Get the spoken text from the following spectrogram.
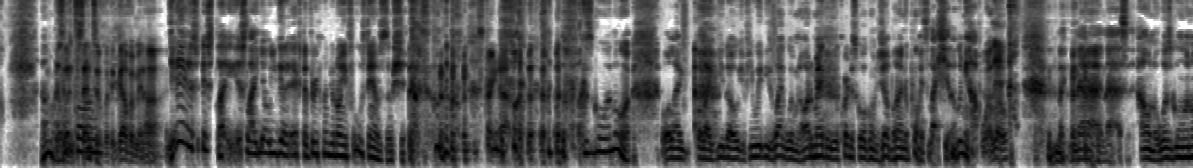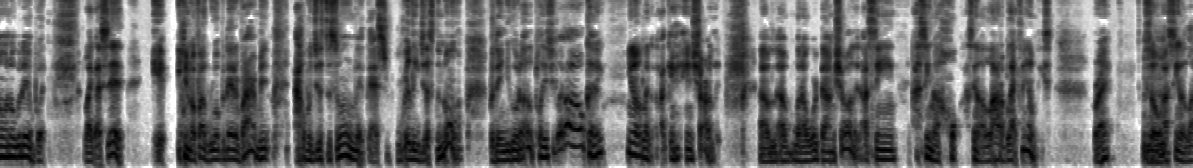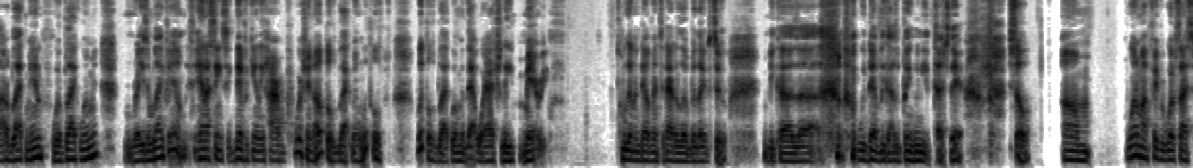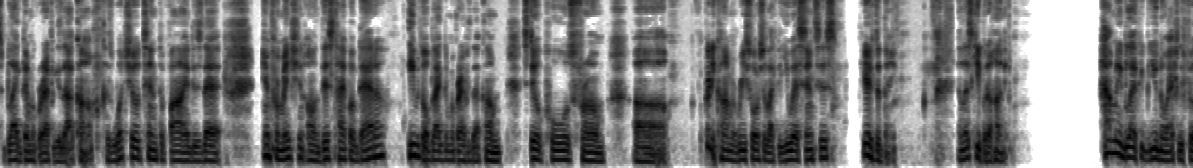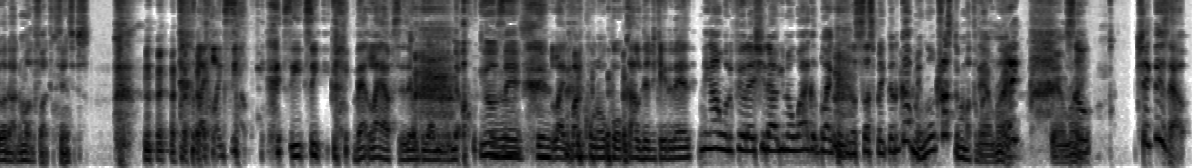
I'm like, an incentive with the government, huh? Yeah, it's, it's, like it's like yo, you get an extra three hundred on your food stamps or some shit. Straight up. what the fuck is going on? Or like, or like you know, if you with these white women, automatically your credit score going to jump hundred points. Like shit, let me hop on that. like nah, nah. I don't know what's going on over there, but like I said, it, you know, if I grew up in that environment, I would just assume that that's really just the norm. But then you go to other places, you're like, oh, okay, you know, like like in, in Charlotte. Um, I, when I worked out in Charlotte, I seen I seen a whole, I seen a lot of black families, right? So mm-hmm. I seen a lot of black men with black women raising black families, and I seen significantly higher proportion of those black men with those with those black women that were actually married. We're gonna delve into that a little bit later too, because uh, we definitely got some things we need to touch there. So, um, one of my favorite websites is blackdemographics.com because what you'll tend to find is that information on this type of data, even though blackdemographics.com still pulls from uh, pretty common resources like the US Census, Here's the thing, and let's keep it a hundred. How many black people you know actually filled out the motherfucking census? like, like, see, see, see, that laughs says everything I need to know. You know what I'm saying? Like my quote unquote college educated ass, nigga, I want to fill that shit out. You know why? Because black people are suspect of the government. We don't trust them, motherfucker. Damn right. right? Damn right. So check this out.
